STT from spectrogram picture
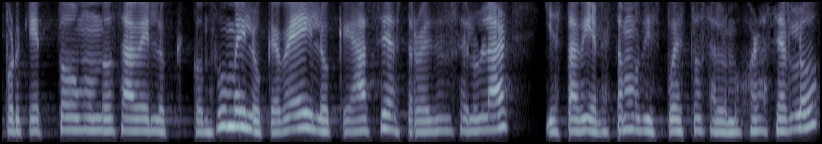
porque todo el mundo sabe lo que consume y lo que ve y lo que hace a través de su celular y está bien, estamos dispuestos a lo mejor a hacerlo.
